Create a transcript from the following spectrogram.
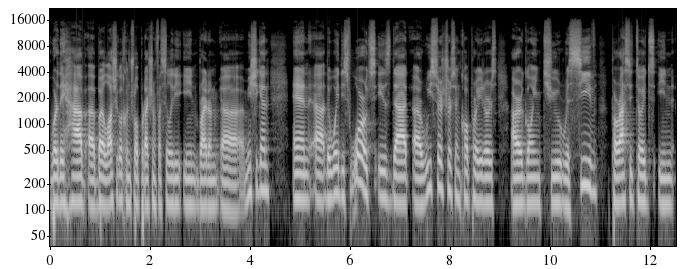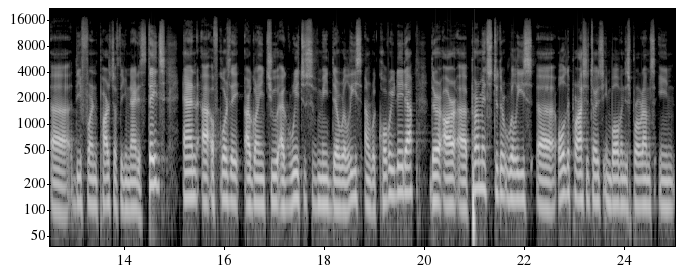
where they have a biological control production facility in Brighton, uh, Michigan. And uh, the way this works is that uh, researchers and cooperators are going to receive parasitoids in uh, different parts of the United States. And uh, of course, they are going to agree to submit their release and recovery data. There are uh, permits to the release all the parasitoids involved in these programs in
